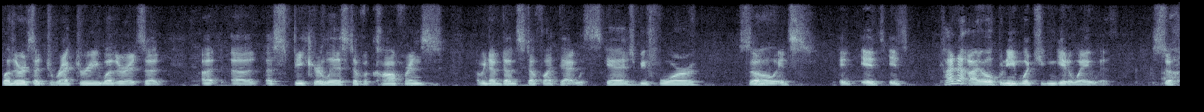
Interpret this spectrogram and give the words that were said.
whether it's a directory, whether it's a a, a, speaker list of a conference, I mean I've done stuff like that with Sketch before. So it's it, it it's kind of eye opening what you can get away with. So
